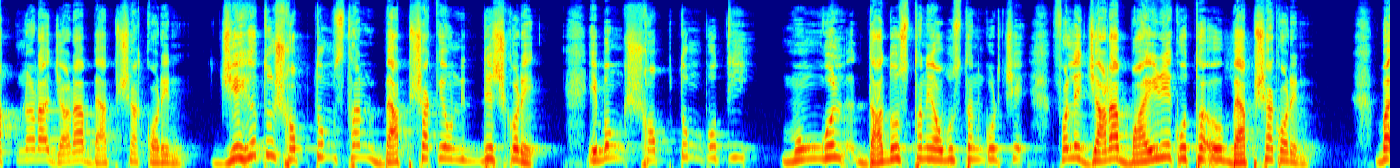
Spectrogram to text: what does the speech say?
আপনারা যারা ব্যবসা করেন, যেহেতু সপ্তম স্থান ব্যবসাকেও নির্দেশ করে এবং সপ্তমপতি মঙ্গল দ্বাদশ স্থানে অবস্থান করছে। ফলে যারা বাইরে কোথাও ব্যবসা করেন বা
